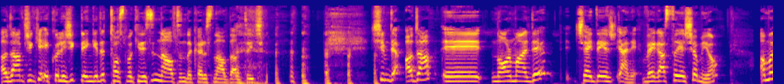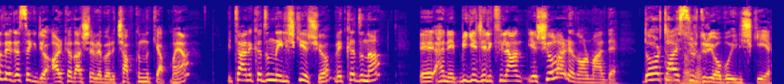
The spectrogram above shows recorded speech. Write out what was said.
Adam çünkü ekolojik dengede tost makinesinin altında karısını aldattığı için. Şimdi adam e, normalde şeyde yaş- yani Vegas'ta yaşamıyor. Ama Vegas'a gidiyor arkadaşlarıyla böyle çapkınlık yapmaya. Bir tane kadınla ilişki yaşıyor ve kadına e, hani bir gecelik falan yaşıyorlar ya normalde. Dört ay sürdürüyor bu ilişkiyi.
